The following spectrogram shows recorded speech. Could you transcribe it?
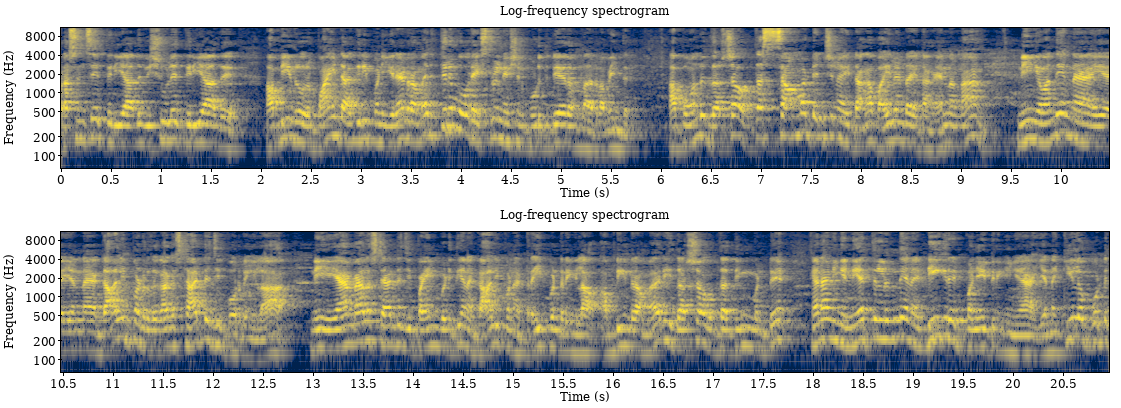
பிரசன்ஸே தெரியாது விஷுவலே தெரியாது அப்படின்ற ஒரு பாயிண்ட் அக்ரி பண்ணிக்கிறேன்ற மாதிரி திரும்ப ஒரு எக்ஸ்பிளனேஷன் கொடுத்துட்டே இருந்தார் ரவீந்தர். அப்போ வந்து தர்ஷா செம்ம டென்ஷன் ஆகிட்டாங்க வைலண்ட் ஆகிட்டாங்க என்னன்னா நீங்கள் வந்து என்ன என்னை காலி பண்ணுறதுக்காக ஸ்ட்ராட்டஜி போடுறீங்களா? நீ என் மேலே ஸ்ட்ராட்டஜி பயன்படுத்தி என்னை காலி பண்ண ட்ரை பண்ணுறீங்களா அப்படின்ற மாதிரி தர்ஷா குப்தா திங்க் பண்ணிட்டு ஏன்னா நீங்கள் நேற்றுலேருந்து என்னை டீக்ரேட் பண்ணிட்டு இருக்கீங்க. என்னை கீழே போட்டு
